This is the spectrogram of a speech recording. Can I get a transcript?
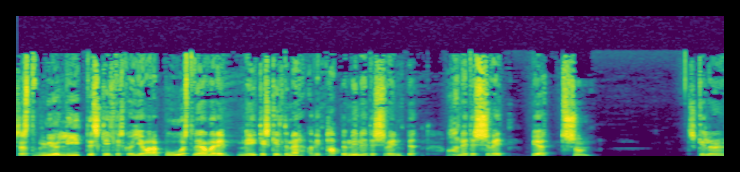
Sérst, mjög lítið skildir, sko. Ég var að búast við að hann veri mikið skildur mér, að því pappi minn heiti Sveinbjörn og hann heiti Sveinn Björnsson. Skilur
